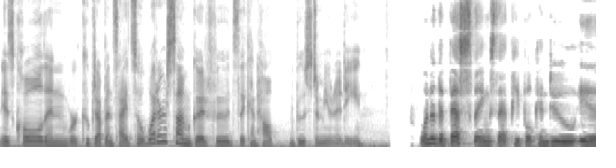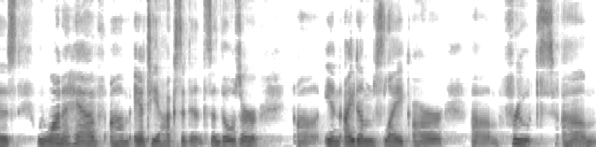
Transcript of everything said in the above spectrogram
is cold and we're cooped up inside. So what are some good foods that can help boost immunity? One of the best things that people can do is we want to have um, antioxidants, and those are uh, in items like our um, fruits, um,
